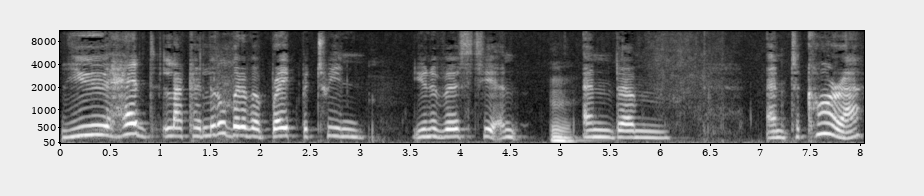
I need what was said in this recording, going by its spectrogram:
you had like a little bit of a break between university and Mm. and um, and Tokara.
